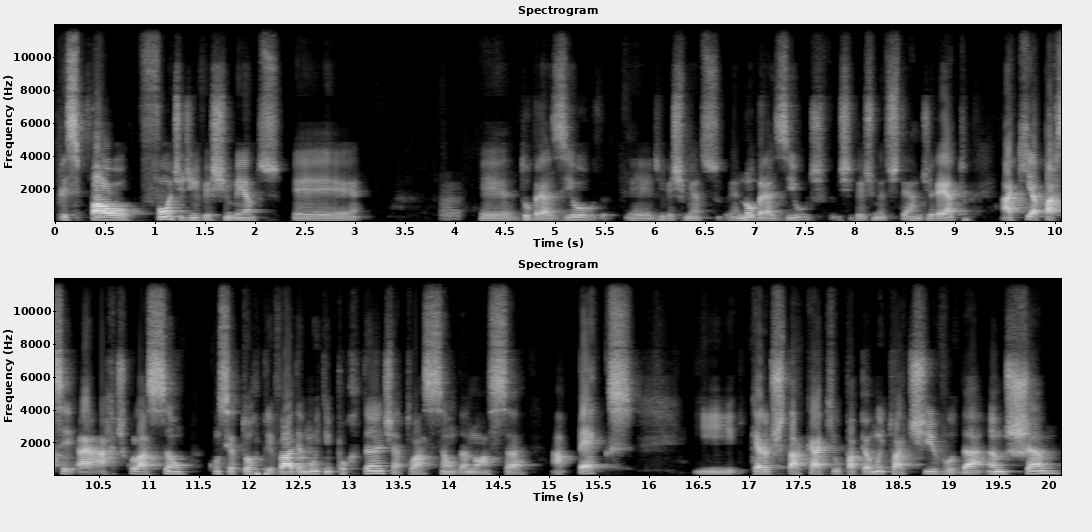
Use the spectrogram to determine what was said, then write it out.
principal fonte de investimentos é, é, do Brasil, é, de investimentos é, no Brasil, de investimento externo direto. Aqui a, parceria, a articulação com o setor privado é muito importante, a atuação da nossa Apex, e quero destacar aqui o papel muito ativo da AmCham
